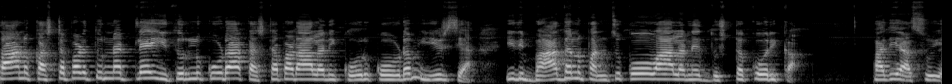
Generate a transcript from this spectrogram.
తాను కష్టపడుతున్నట్లే ఇతరులు కూడా కష్టపడాలని కోరుకోవడం ఈర్ష్య. ఇది బాధను పంచుకోవాలనే దుష్ట కోరిక. పది అసూయ.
